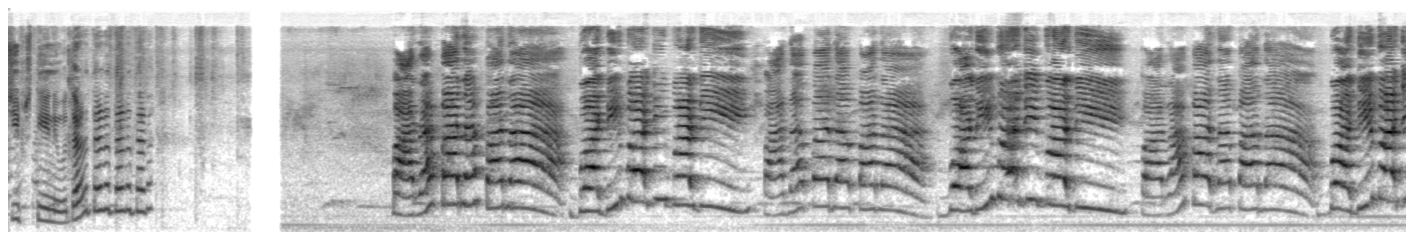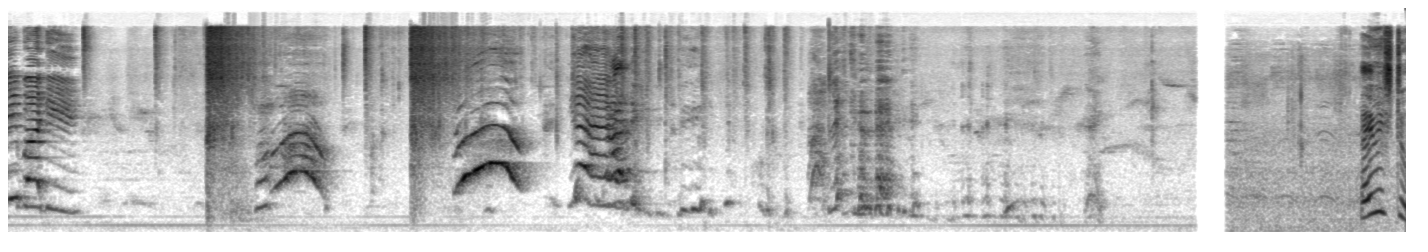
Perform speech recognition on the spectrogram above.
চিপস নিয়ে নেব। দাঁড়া দাঁড়া দাঁড়া দাঁড়া পারা পারা পারা বডি বডি বডি পারা পারা পারা বডি বডি বডি পারা পারা পারা বডি বডি বডি এই মিষ্টু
